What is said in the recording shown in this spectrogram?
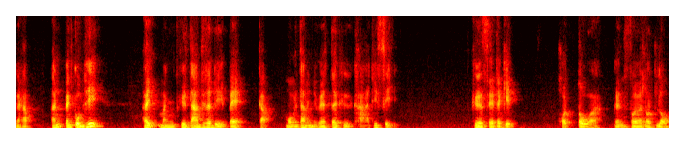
นะครับอันเป็นกลุ่มที่เฮ้ยมันคือตามทฤษฎีเป๊ะกับ momentum investor คือขาที่สี่คือเศรษฐกิจหดตัวเงินเฟ้อลดลง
